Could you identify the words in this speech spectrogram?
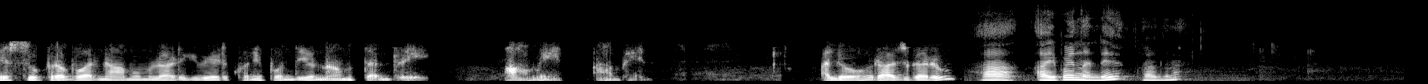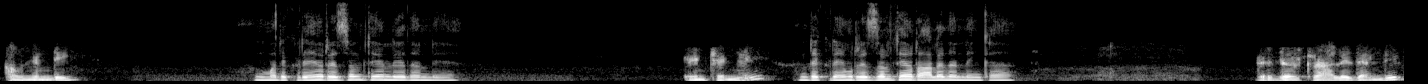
యేసు ప్రభు వారి నామములో అడిగి వేడుకొని పొంది ఉన్నాము తండ్రి. ఆమెన్. ఆమెన్. హలో రాజుగారు. అయిపోయిందండి ప్రార్థన? అవునండి. మరి ఇక్కడ ఏం రిజల్ట్ ఏం లేదండి. ఏంటండి? అంటే ఇక్కడ ఏం రిజల్ట్ ఏం రాలేదండి ఇంకా. రిజల్ట్ రాలేదండి.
